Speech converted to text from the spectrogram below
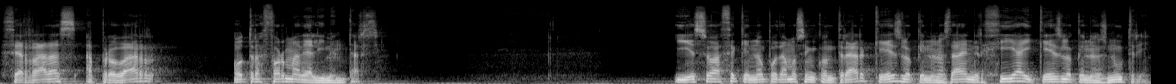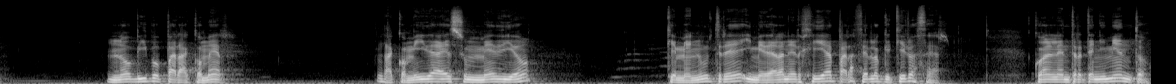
cerradas a probar otra forma de alimentarse. Y eso hace que no podamos encontrar qué es lo que nos da energía y qué es lo que nos nutre. No vivo para comer. La comida es un medio que me nutre y me da la energía para hacer lo que quiero hacer. Con el entretenimiento,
